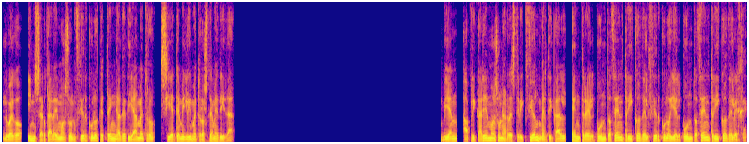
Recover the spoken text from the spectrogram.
Luego, insertaremos un círculo que tenga de diámetro, 7 milímetros de medida. Bien, aplicaremos una restricción vertical, entre el punto céntrico del círculo y el punto céntrico del eje.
